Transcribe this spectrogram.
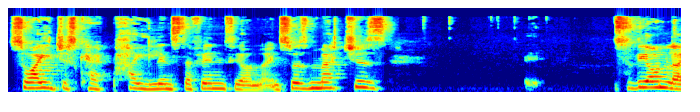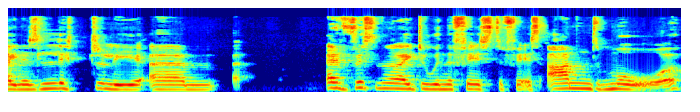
So I just kept piling stuff into the online. So as much as so the online is literally um, everything that I do in the face to face and more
